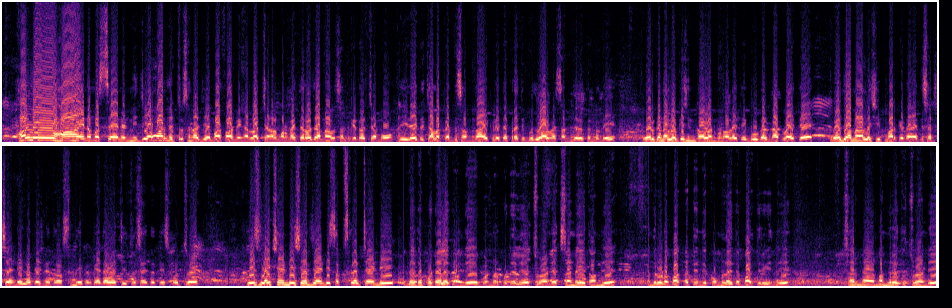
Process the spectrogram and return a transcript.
హలో హాయ్ నమస్తే నేను మీ జేఎంఆర్ మీరు చూసిన జేఎంఆర్ ఫార్మింగ్ అండ్ లాక్ ఛానల్. మనమైతే రోజా నాలుగు సంతకైతే అయితే వచ్చాము. ఇదైతే చాలా పెద్ద సంత ఇక్కడైతే ప్రతి బుధవారం అయితే సంత జరుగుతుంటుంది. ఎవరికైనా లొకేషన్ కావాలనుకున్న వాళ్ళైతే గూగుల్ మ్యాప్లో అయితే రోజా నాలుగు షీప్ మార్కెట్ అనేది సెర్చ్ చేయండి. లొకేషన్ అయితే వస్తుంది. ఇక్కడికైతే వచ్చి చూసి అయితే తీసుకోవచ్చు. ప్లీజ్ లైక్ చేయండి షేర్ చేయండి సబ్స్క్రైబ్ చేయండి. ఇదైతే పొటేల్ అయితే ఉంది. బొండూర్ పొటేల్. చూడండి ఎక్స్టెండ్ అయితే ఉంది. అందరూ కూడా బాగా కట్టింది. కొమ్ములు అయితే బాగా తిరిగింది. సార్ నందరూ అయితే చూడండి.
